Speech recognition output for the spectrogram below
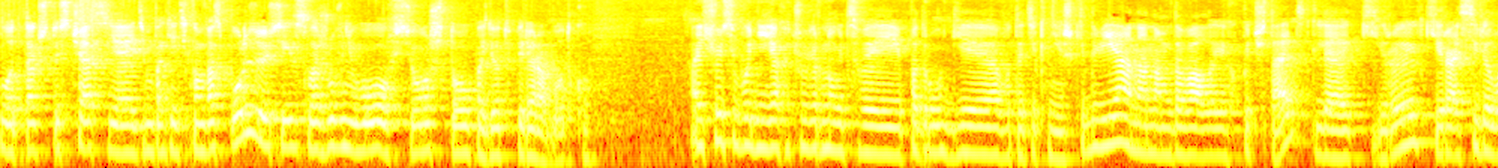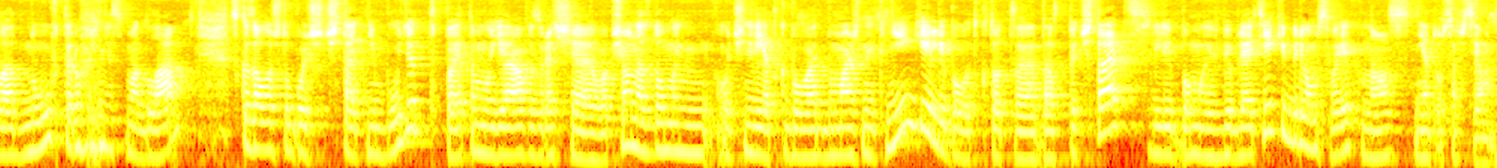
Вот, так что сейчас я этим пакетиком воспользуюсь и сложу в него все, что пойдет в переработку. А еще сегодня я хочу вернуть своей подруге вот эти книжки две. Она нам давала их почитать для Киры. Кира осилила одну, вторую не смогла. Сказала, что больше читать не будет, поэтому я возвращаю. Вообще у нас дома очень редко бывают бумажные книги. Либо вот кто-то даст почитать, либо мы в библиотеке берем, своих у нас нету совсем.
